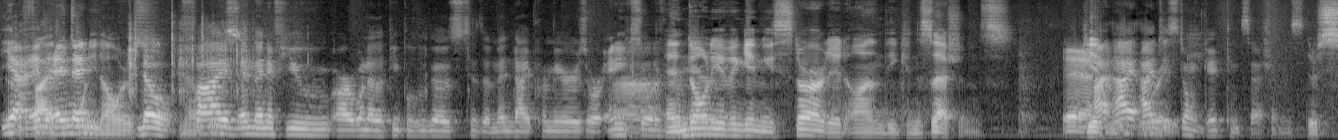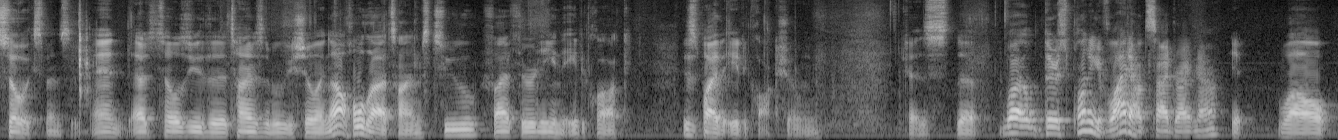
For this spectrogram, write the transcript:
Yeah, and- five and to then- twenty dollars. No, five, and then if you are one of the people who goes to the midnight premieres or any Uh, sort of And don't even get me started on the concessions. Yeah. Give I, me I, a I just don't get concessions. They're so expensive, and that tells you the times the movie's showing. Not a whole lot of times: two, five thirty, and eight o'clock. This is probably the eight o'clock showing, because the Well, there's plenty of light outside right now. Yep. Well,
